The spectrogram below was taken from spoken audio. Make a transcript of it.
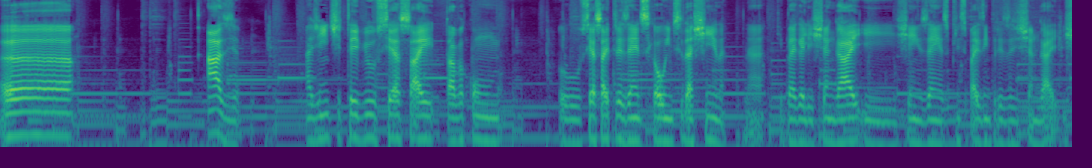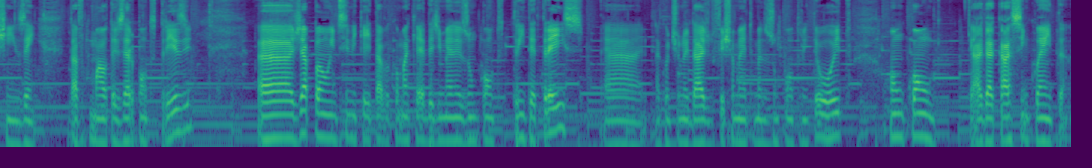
Uh, Ásia, a gente teve o CSI, tava com o CSI 300, que é o índice da China, né, que pega ali Xangai e Shenzhen, as principais empresas de Xangai e Shenzhen, tava com uma alta de 0,13. Uh, ah, Japão, o índice Nikkei estava com uma queda de menos 1,33, uh, ah, na continuidade do fechamento, menos 1,38. Hong Kong, que é a HK50,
